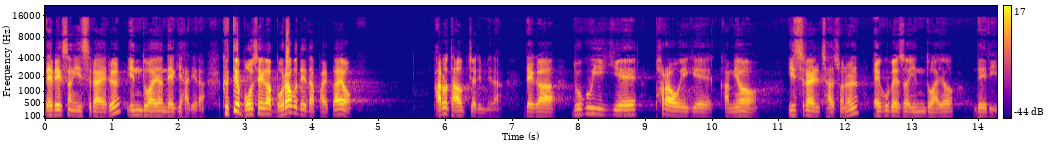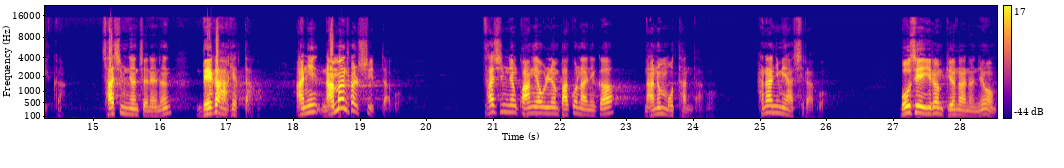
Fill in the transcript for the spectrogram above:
내 백성 이스라엘을 인도하여 내게 하리라. 그때 모세가 뭐라고 대답할까요? 바로 다음 절입니다. 내가 누구이기에 파라오에게 가며 이스라엘 자손을 애굽에서 인도하여 내리까. 40년 전에는 내가 하겠다고. 아니 나만 할 수 있다고. 40년 광야 훈련 받고 나니까 나는 못 한다고. 하나님이 하시라고. 모세의 이런 변화는요,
